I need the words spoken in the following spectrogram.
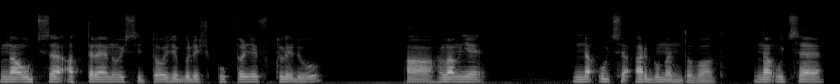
nauč se a trénuj si to, že budeš úplně v klidu a hlavně nauč se argumentovat, nauč se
